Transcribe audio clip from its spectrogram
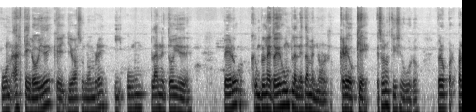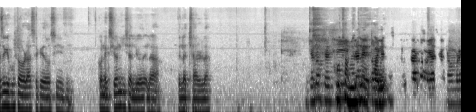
un asteroide que lleva su nombre y un planetoide pero que un planetoide es un planeta menor, creo que, eso no estoy seguro, pero parece que justo ahora se quedó sin conexión y salió de la, de la charla. Yo no sé si Justamente, planetoide al... todavía el nombre.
